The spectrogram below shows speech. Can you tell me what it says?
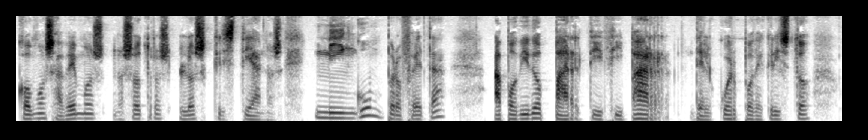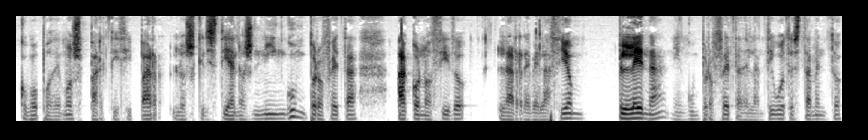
como sabemos nosotros los cristianos. Ningún profeta ha podido participar del cuerpo de Cristo como podemos participar los cristianos. Ningún profeta ha conocido la revelación plena, ningún profeta del Antiguo Testamento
